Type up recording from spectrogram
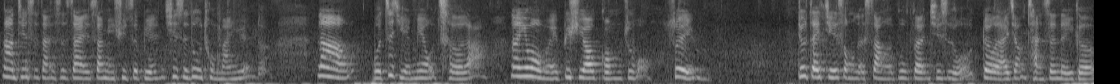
那金石展是在三明区这边，其实路途蛮远的。那我自己也没有车啦，那因为我们也必须要工作。所以就在接送的上的部分，其实我对我来讲产生了一个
